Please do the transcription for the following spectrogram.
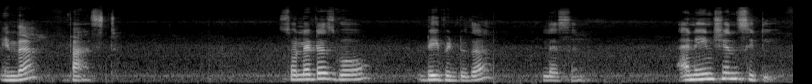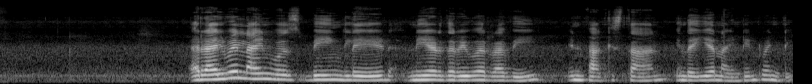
in the past. So let us go deep into the lesson. An ancient city. A railway line was being laid near the river Ravi in Pakistan in the year 1920.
